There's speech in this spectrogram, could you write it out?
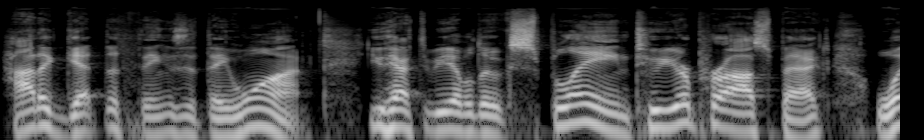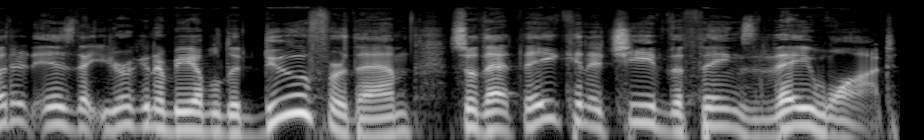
how to get the things that they want. You have to be able to explain to your prospect what it is that you're going to be able to do for them so that they can achieve the things they want.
